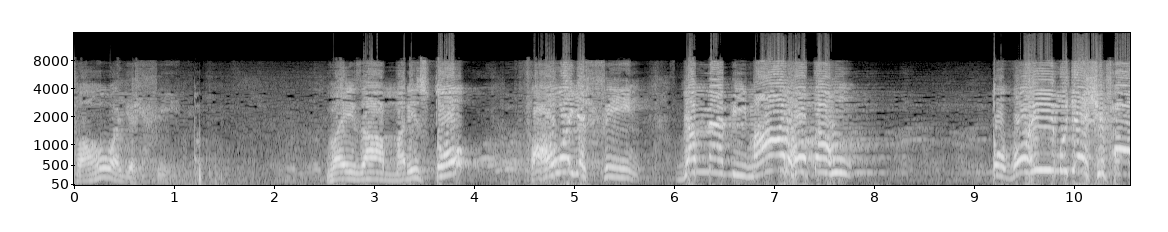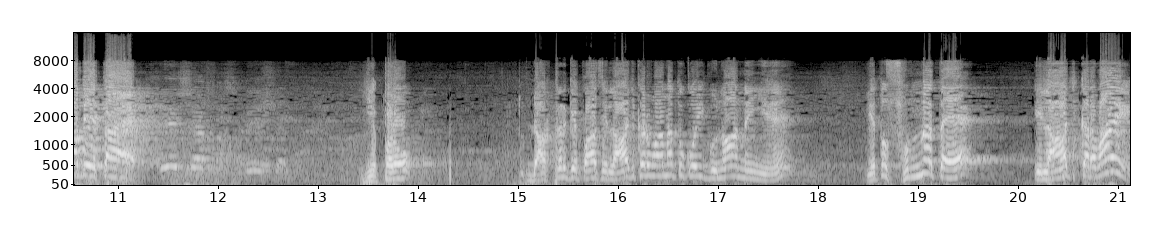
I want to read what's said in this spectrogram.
فاہو یشفین ویزا مریض تو فاہو یشفین جب میں بیمار ہوتا ہوں، تو وہی مجھے شفا دیتا ہے۔ یہ پڑھو ڈاکٹر کے پاس علاج کروانا تو کوئی گناہ نہیں ہے۔ یہ تو سنت ہے، علاج کروائیں۔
